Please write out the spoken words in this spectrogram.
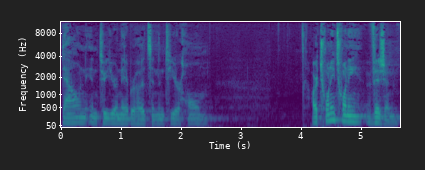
down into your neighborhoods and into your home. Our 2020 vision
